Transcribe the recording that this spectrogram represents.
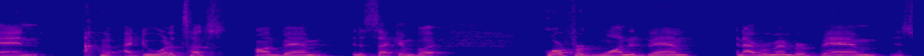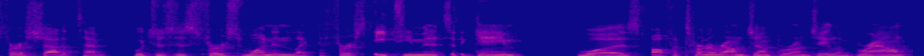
and I do want to touch on Bam in a second, but Horford wanted Bam. And I remember Bam, his first shot attempt, which was his first one in like the first 18 minutes of the game, was off a turnaround jumper on Jaylen Brown.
